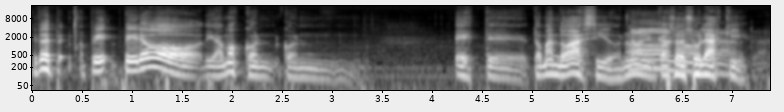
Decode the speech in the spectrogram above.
entonces, pe- pe- pero, digamos, con, con este, tomando ácido, ¿no? en el caso de Zulaski, claro, claro,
